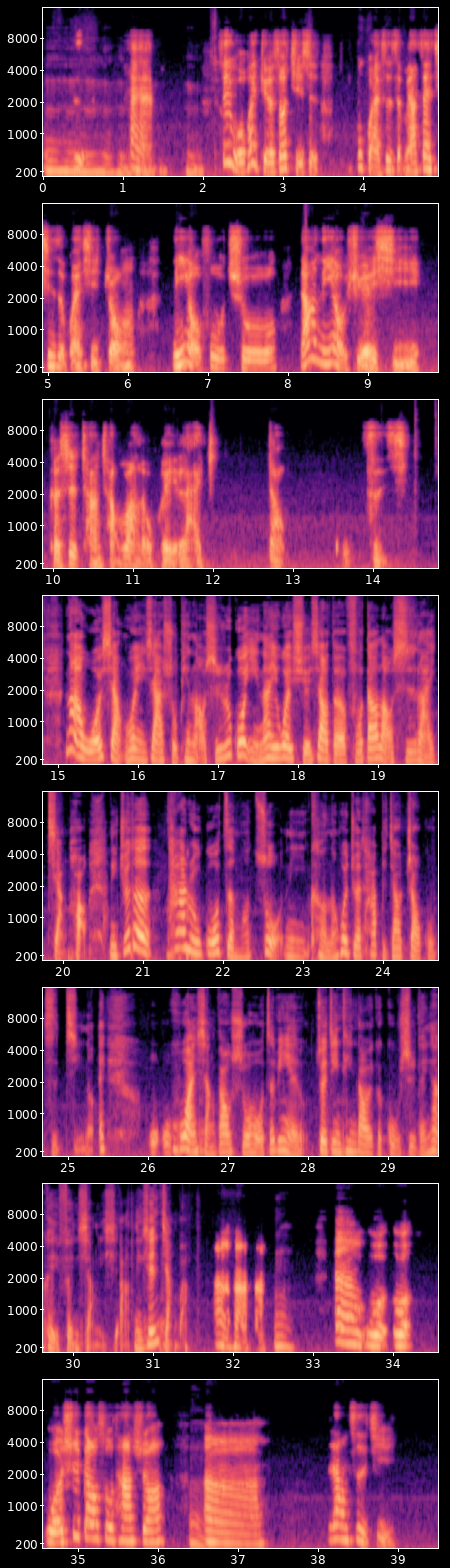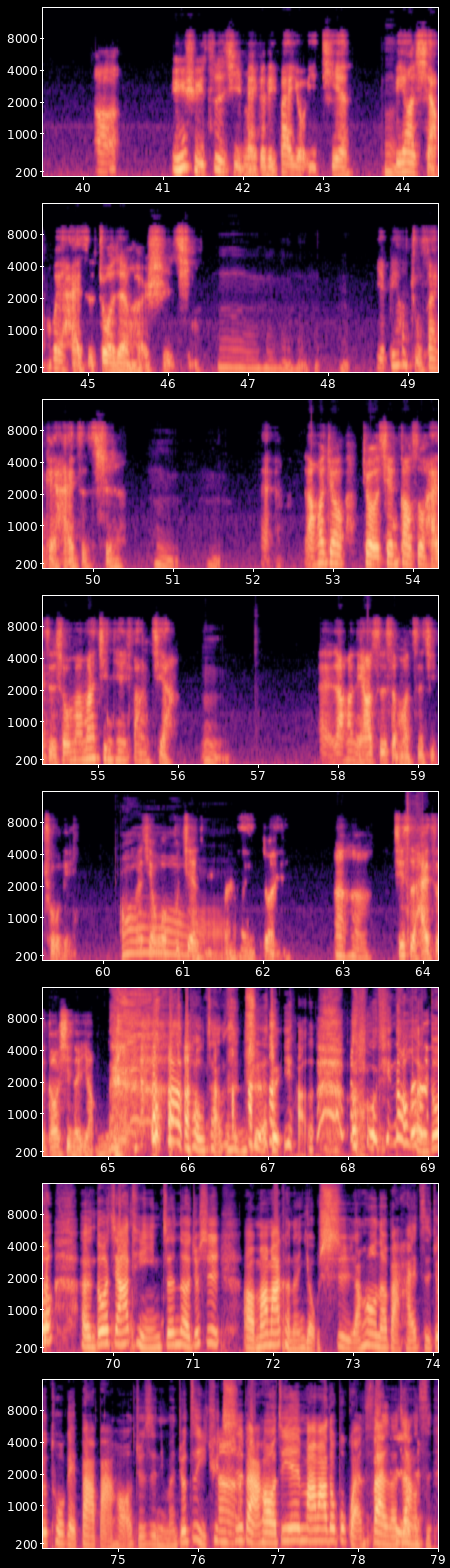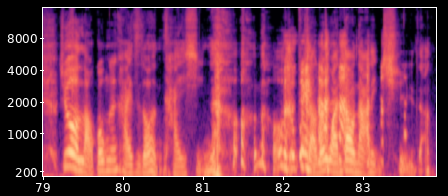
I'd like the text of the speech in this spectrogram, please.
嗯嗯嗯嗯，所以我会觉得说，其实不管是怎么样，在亲子关系中，你有付出，然后你有学习，可是常常忘了回来照顾自己。那我想问一下薯平老师，如果以那一位学校的辅导老师来讲，哈，你觉得他如果怎么做，你可能会觉得他比较照顾自己呢？哎，我我忽然想到，说我这边也最近听到一个故事，等一下可以分享一下，你先讲吧。嗯哈哈，嗯嗯，我我我是告诉他说，嗯，让自己，呃，允许自己每个礼拜有一天。不要想为孩子做任何事情，嗯哼哼哼哼，也不要煮饭给孩子吃，嗯嗯，哎，然后就就先告诉孩子说：“妈妈今天放假，嗯，哎，然后你要吃什么自己处理，哦，而且我不见得会对，嗯哼。”其实孩子高兴的要命，通常是这样。我听到很多很多家庭，真的就是呃，妈妈可能有事，然后呢，把孩子就托给爸爸哈，就是你们就自己去吃吧哈。今天妈妈都不管饭了，这样子，就老公跟孩子都很开心，然后然后都不晓得玩到哪里去这样。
